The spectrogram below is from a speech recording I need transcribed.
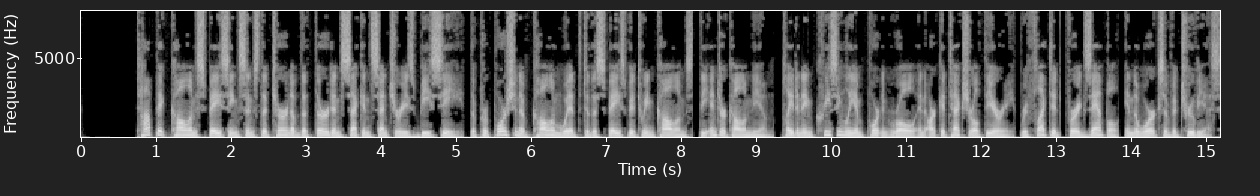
Topic column spacing Since the turn of the 3rd and 2nd centuries BC, the proportion of column width to the space between columns, the intercolumnium, played an increasingly important role in architectural theory, reflected, for example, in the works of Vitruvius.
